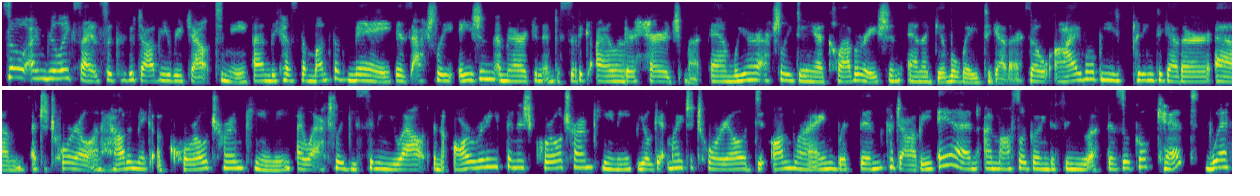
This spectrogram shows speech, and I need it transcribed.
So I'm really excited. So Kajabi reach out to me um, because the month of May is actually Asian American and Pacific Islander Heritage Month. And we are actually doing a collaboration and a giveaway together. So I will be putting together um, a tutorial on how to make a coral charm peony. I will actually be sending you out an already finished coral charm peony. You'll get my tutorial d- online within Kajabi. And I'm also going to send you a physical kit with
